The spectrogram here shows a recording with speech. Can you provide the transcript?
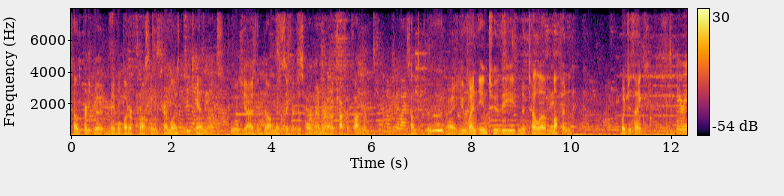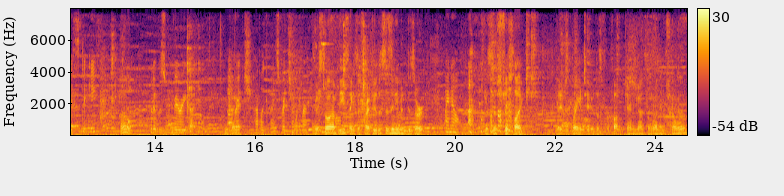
Sounds pretty good. Maple butter frosting with caramelized pecan nuts. Ooh, yeah, I think no, I'm gonna stick with this warm amaretto chocolate fondant. Sounds good. All right, you went into the Nutella muffin. What'd you think? It's very sticky, Oh, but it was very good. Okay. Rich, had like a nice rich flavor. we still have these things to try too. This isn't even dessert. I know. This is just like they just bring it to you just for fun. And you got the limoncello.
